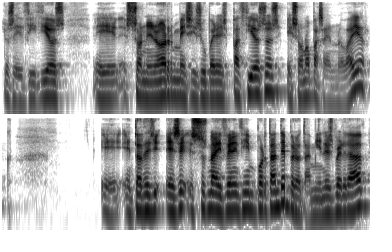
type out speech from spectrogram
los edificios eh, son enormes y súper espaciosos, eso no pasa en Nueva York. Eh, entonces, eso es una diferencia importante, pero también es verdad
